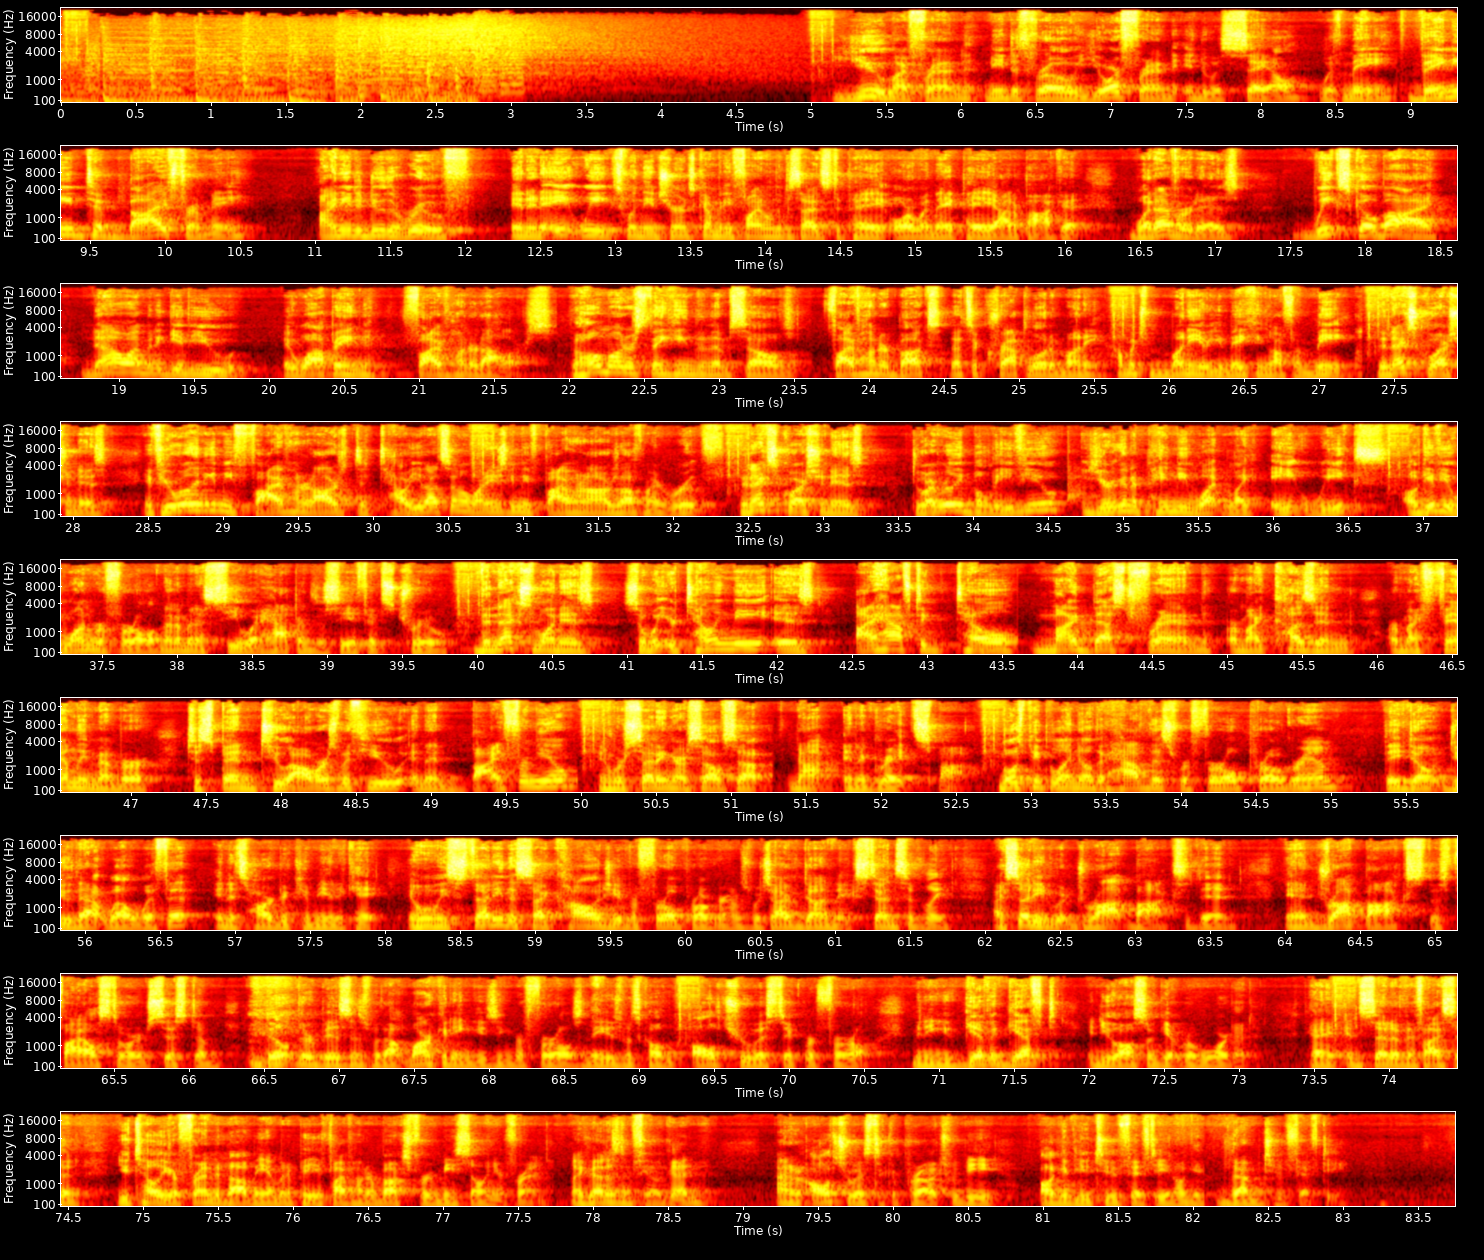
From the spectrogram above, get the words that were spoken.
You, my friend, need to throw your friend into a sale with me. They need to buy from me. I need to do the roof. And in eight weeks, when the insurance company finally decides to pay, or when they pay out of pocket, whatever it is, weeks go by. Now I'm going to give you a whopping $500. The homeowner's thinking to themselves, 500 bucks? That's a crap load of money. How much money are you making off of me? The next question is, if you're willing to give me $500 to tell you about something, why don't you just give me $500 off my roof? The next question is, do I really believe you? You're gonna pay me what, in like eight weeks? I'll give you one referral and then I'm gonna see what happens to see if it's true. The next one is so what you're telling me is I have to tell my best friend or my cousin or my family member to spend two hours with you and then buy from you. And we're setting ourselves up not in a great spot. Most people I know that have this referral program they don't do that well with it and it's hard to communicate. And when we study the psychology of referral programs, which I've done extensively, I studied what Dropbox did. And Dropbox, this file storage system, built their business without marketing using referrals. And they use what's called an altruistic referral, meaning you give a gift and you also get rewarded. Okay. Instead of if I said, you tell your friend about me, I'm going to pay you 500 bucks for me selling your friend. Like that doesn't feel good. And an altruistic approach would be, I'll give you 250 and I'll give them 250.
